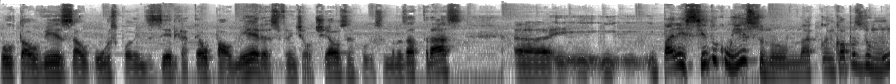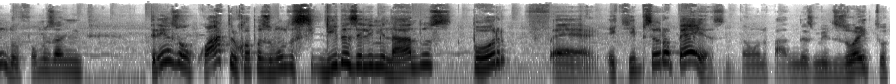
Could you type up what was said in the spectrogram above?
ou talvez alguns podem dizer que até o Palmeiras frente ao Chelsea poucas semanas atrás. Uh, e, e, e, parecido com isso no, na, em Copas do Mundo, fomos em três ou quatro Copas do Mundo seguidas eliminados por é, equipes europeias. Então, em 2018,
